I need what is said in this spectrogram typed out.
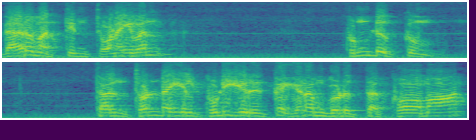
தருமத்தின் துணைவன் குண்டுக்கும் தன் தொண்டையில் குடியிருக்க இடம் கொடுத்த கோமான்.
